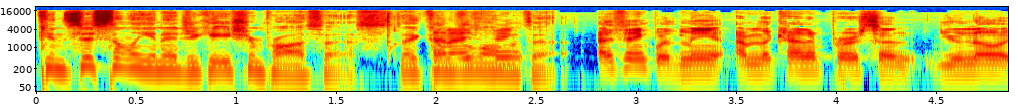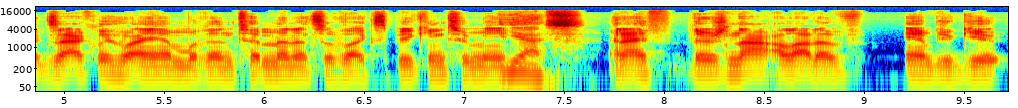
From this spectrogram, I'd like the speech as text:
consistently an education process that comes And I along think with that. I think with me, I'm the kind of person you know exactly who I am within ten minutes of like speaking to me. Yes. and I there's not a lot of ambiguity.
